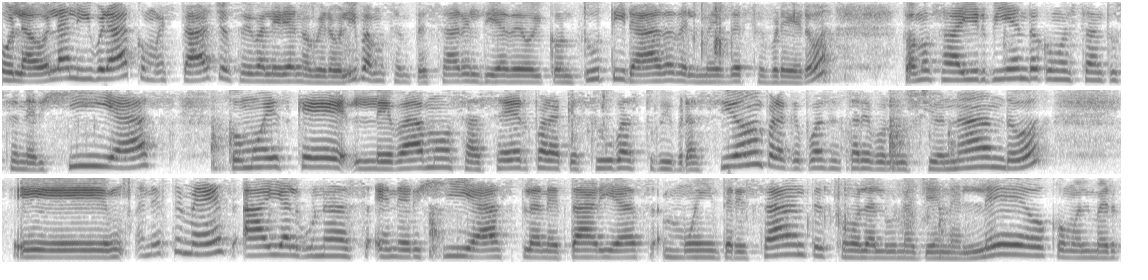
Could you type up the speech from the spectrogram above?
Hola, hola Libra, ¿cómo estás? Yo soy Valeria Noveroli. Vamos a empezar el día de hoy con tu tirada del mes de febrero. Vamos a ir viendo cómo están tus energías, cómo es que le vamos a hacer para que subas tu vibración, para que puedas estar evolucionando. Eh, en este mes hay algunas energías planetarias muy interesantes, como la luna llena en Leo, como el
